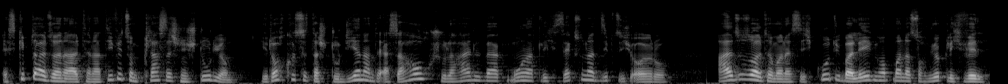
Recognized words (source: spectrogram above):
Es gibt also eine Alternative zum klassischen Studium, jedoch kostet das Studieren an der SAH Hochschule Heidelberg monatlich 670 Euro. Also sollte man es sich gut überlegen, ob man das doch wirklich will.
